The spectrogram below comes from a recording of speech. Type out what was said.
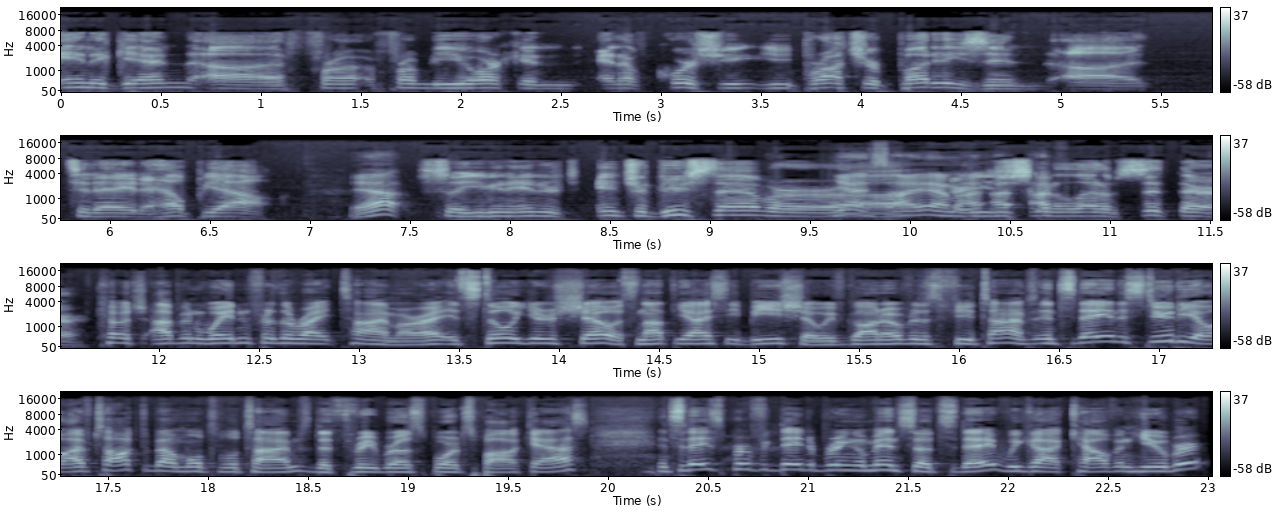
in again uh, from from New York, and and of course you you brought your buddies in uh, today to help you out. Yeah. So you're going to inter- introduce them, or yes, uh, I am. Are you just going to let them sit there? Coach, I've been waiting for the right time. All right, it's still your show. It's not the ICB show. We've gone over this a few times, and today in the studio, I've talked about multiple times the Three Bro Sports podcast, and today's the perfect day to bring them in. So today we got Calvin Huber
